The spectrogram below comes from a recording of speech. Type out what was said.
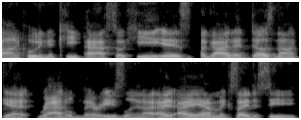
uh, including a key pass. So he is a guy that does not get rattled very easily, and I, I, am excited to see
